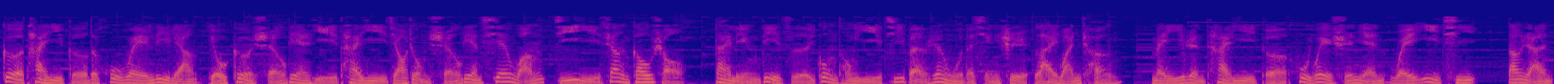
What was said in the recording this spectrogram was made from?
各太一阁的护卫力量由各神殿以太一教众神殿仙王及以上高手带领弟子，共同以基本任务的形式来完成。每一任太一阁护卫十年为一期，当然，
